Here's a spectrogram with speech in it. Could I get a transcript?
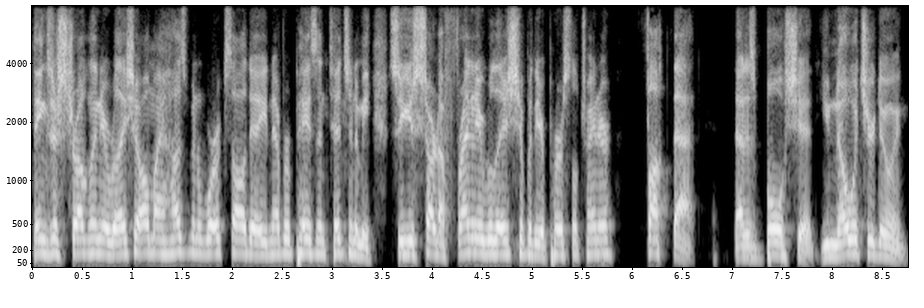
Things are struggling in your relationship. Oh, my husband works all day. He never pays attention to me. So you start a friendly relationship with your personal trainer. Fuck that. That is bullshit. You know what you're doing.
